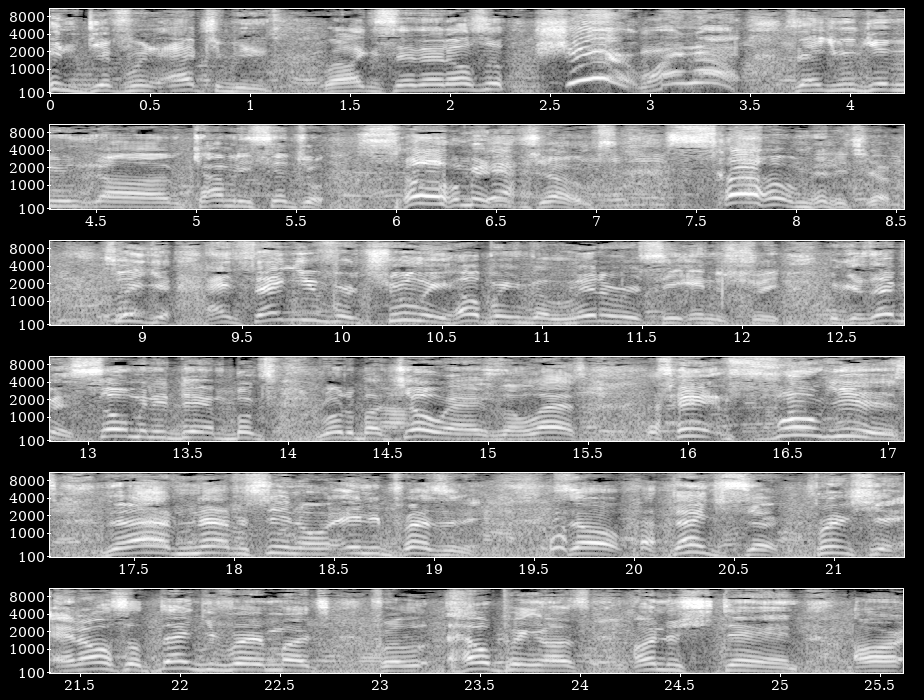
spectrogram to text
in different attributes. Would I like to say that also? Sure, why not? Thank you for giving uh, Comedy Central so many jokes. So many jokes. So and thank you for truly helping the literacy industry because there have been so many damn books wrote about your ass in the last 10 full years that I have never seen on any president. So thank you, sir. Appreciate it. And also thank you very much for helping us understand our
